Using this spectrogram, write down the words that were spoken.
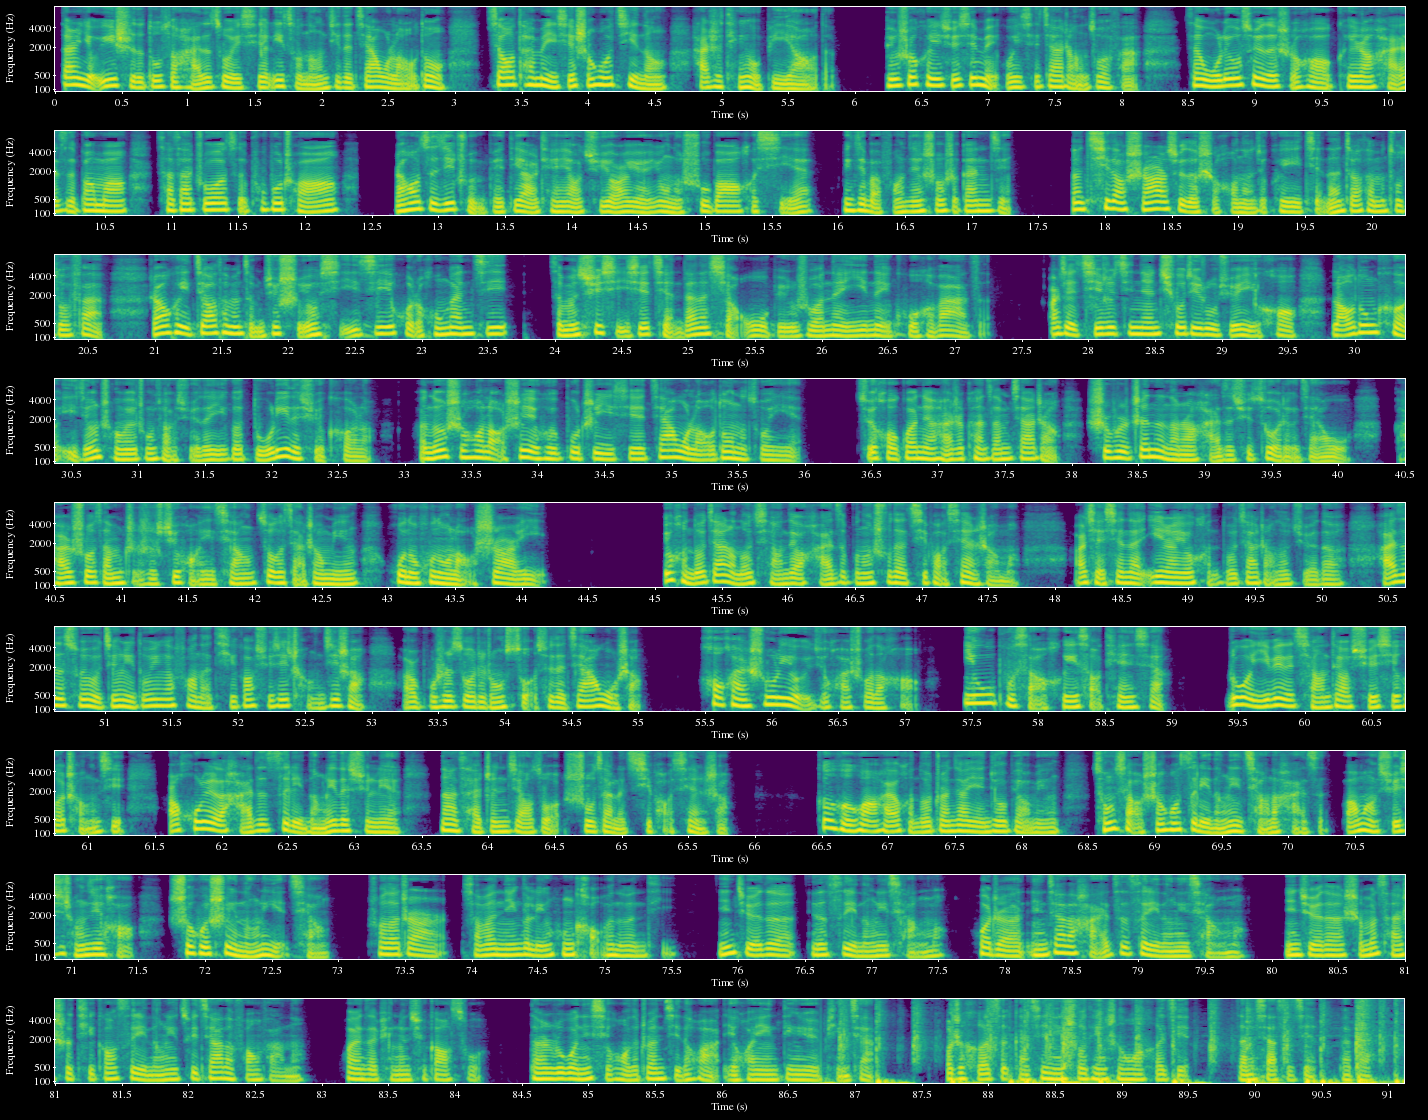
但是有意识的督促孩子做一些力所能及的家务劳动，教他们一些生活技能，还是挺有必要的。比如说，可以学习美国一些家长的做法，在五六岁的时候，可以让孩子帮忙擦擦桌子、铺铺床，然后自己准备第二天要去幼儿园用的书包和鞋，并且把房间收拾干净。那七到十二岁的时候呢，就可以简单教他们做做饭，然后可以教他们怎么去使用洗衣机或者烘干机，怎么去洗一些简单的小物，比如说内衣、内裤和袜子。而且，其实今年秋季入学以后，劳动课已经成为中小学的一个独立的学科了。很多时候，老师也会布置一些家务劳动的作业。最后，关键还是看咱们家长是不是真的能让孩子去做这个家务，还是说咱们只是虚晃一枪，做个假证明，糊弄糊弄老师而已。有很多家长都强调孩子不能输在起跑线上嘛。而且现在依然有很多家长都觉得，孩子所有精力都应该放在提高学习成绩上，而不是做这种琐碎的家务上。《后汉书》里有一句话说得好。一屋不扫，何以扫天下？如果一味的强调学习和成绩，而忽略了孩子自理能力的训练，那才真叫做输在了起跑线上。更何况，还有很多专家研究表明，从小生活自理能力强的孩子，往往学习成绩好，社会适应能力也强。说到这儿，想问您一个灵魂拷问的问题：您觉得您的自理能力强吗？或者您家的孩子自理能力强吗？您觉得什么才是提高自理能力最佳的方法呢？欢迎在评论区告诉我。当然，如果您喜欢我的专辑的话，也欢迎订阅评价。我是盒子，感谢您收听《生活和解》，咱们下次见，拜拜。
